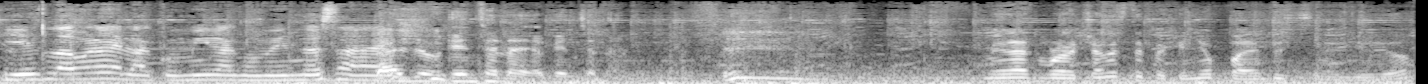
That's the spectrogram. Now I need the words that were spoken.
Si es la hora de la comida, comiendo esa. Kenchana, yo, kenchana. Mira, aprovechando este pequeño paréntesis en el video,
